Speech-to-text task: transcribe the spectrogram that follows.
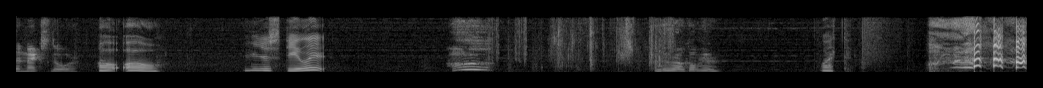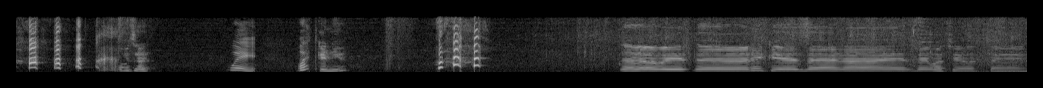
The next door. Oh, oh. You can just steal it? Elira, come here. What? Come inside. Wait, what? Can you? With the kiss and I say what you think.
